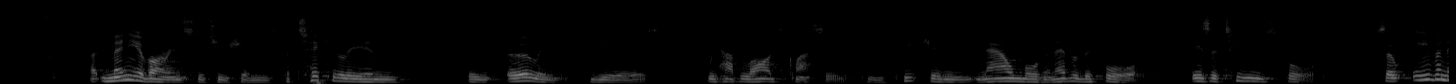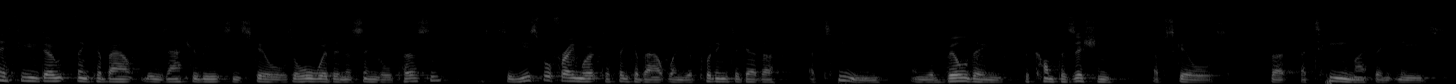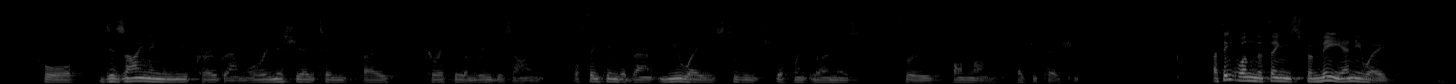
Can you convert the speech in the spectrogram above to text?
at many of our institutions, particularly in the early years, we have large classes, and teaching now more than ever before is a team sport. So even if you don't think about these attributes and skills all within a single person, it's a useful framework to think about when you're putting together a team and you're building the composition of skills that a team, I think, needs for designing a new program or initiating a curriculum redesign or thinking about new ways to reach different learners through online education. I think one of the things for me anyway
